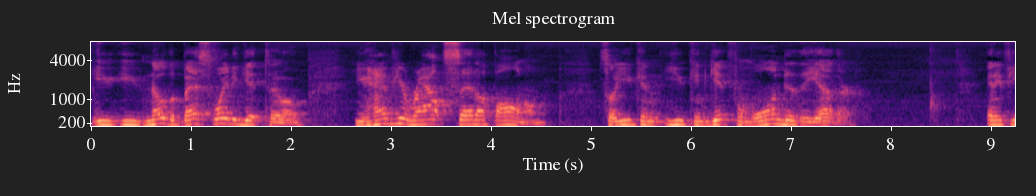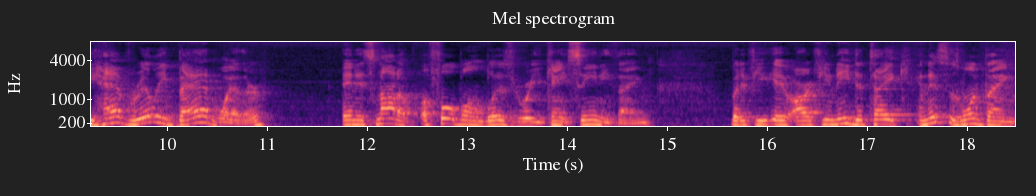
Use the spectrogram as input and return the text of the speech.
You you know the best way to get to them. You have your route set up on them, so you can you can get from one to the other. And if you have really bad weather, and it's not a, a full blown blizzard where you can't see anything, but if you or if you need to take, and this is one thing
